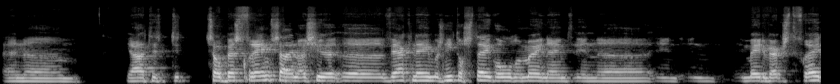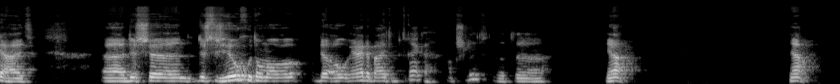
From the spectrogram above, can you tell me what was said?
En ehm, ja, het, is, het, zou best vreemd zijn als je uh, werknemers niet als stakeholder meeneemt in, uh, in, in, in, medewerkerstevredenheid. Uh, dus, dus het is heel goed om de OR erbij te betrekken. Absoluut. Dat, ja. Ja.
